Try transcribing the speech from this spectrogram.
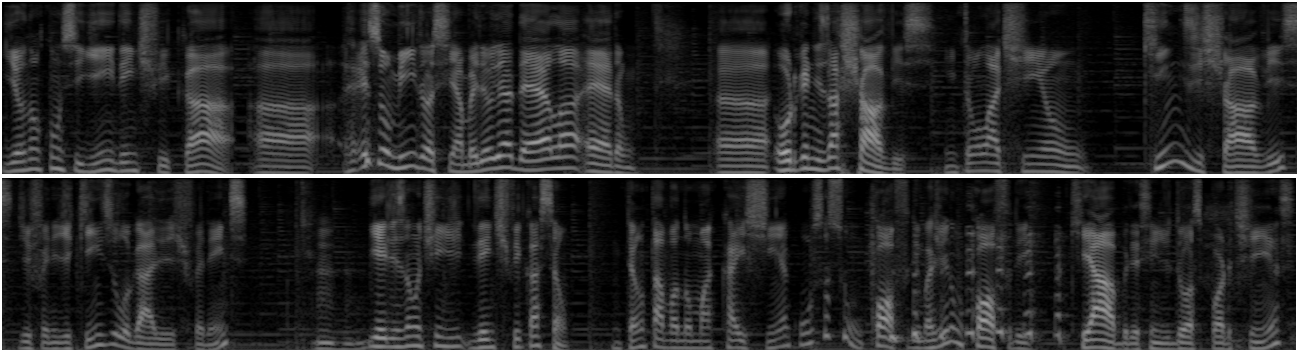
e eu não conseguia identificar. Uh, resumindo, assim, a melhoria dela eram uh, organizar chaves. Então lá tinham 15 chaves diferentes, de 15 lugares diferentes. Uhum. E eles não tinham identificação. Então tava numa caixinha como se fosse um cofre. Imagina um cofre que abre assim de duas portinhas.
